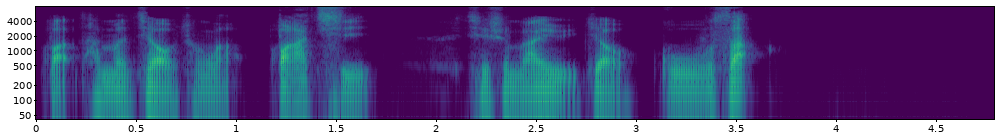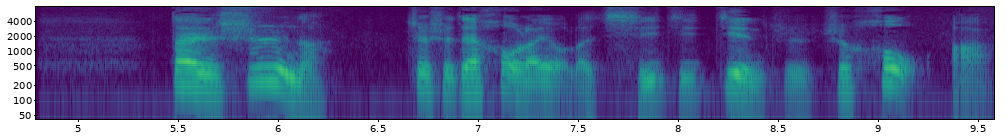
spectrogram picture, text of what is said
把他们叫成了八旗，其实满语叫古萨。但是呢，这是在后来有了旗级建制之后啊，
